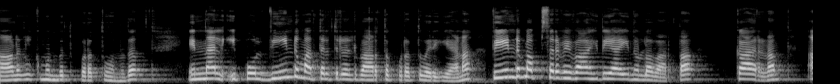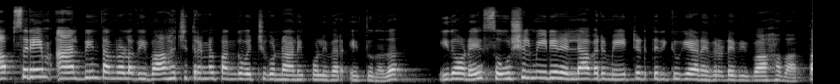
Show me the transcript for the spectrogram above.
നാളുകൾക്ക് മുൻപ് പുറത്തു വന്നത്. എന്നാൽ ഇപ്പോൾ വീണ്ടും അത്തരത്തിലൊരു വാർത്ത പുറത്തു വരികയാണ്. വീണ്ടും അപ്സര വിവാഹിതയായി എന്നുള്ള വാർത്ത. കാരണം അപ്സരയും ആൽബിയും തമ്മിലുള്ള വിവാഹ ചിത്രങ്ങൾ പങ്കുവച്ചുകൊണ്ടാണ് ഇപ്പോൾ ഇവർ എത്തുന്നത്. ഇതോടെ സോഷ്യൽ മീഡിയയിൽ എല്ലാവരും ഏറ്റെടുത്തിരിക്കുകയാണ് ഇവരുടെ വിവാഹ വാർത്ത.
